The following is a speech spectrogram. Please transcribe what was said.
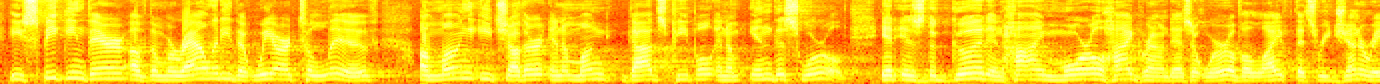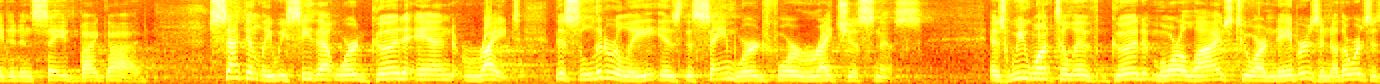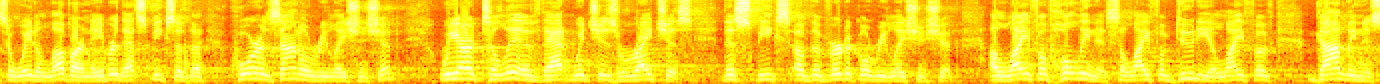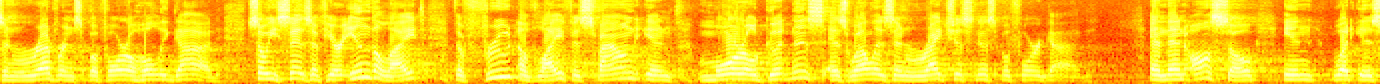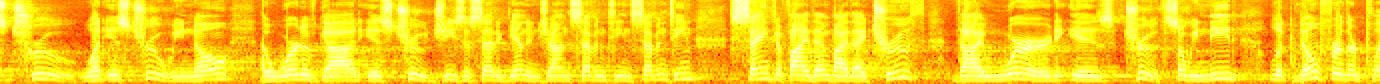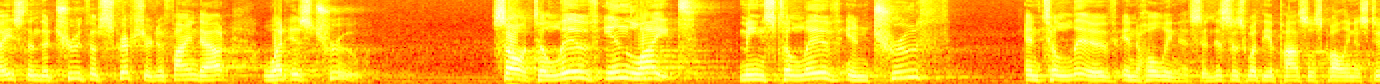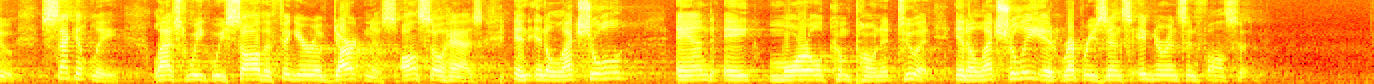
He's speaking there of the morality that we are to live among each other and among God's people and in this world. It is the good and high moral high ground, as it were, of a life that's regenerated and saved by God. Secondly, we see that word good and right. This literally is the same word for righteousness. As we want to live good moral lives to our neighbors, in other words, it's a way to love our neighbor, that speaks of the horizontal relationship. We are to live that which is righteous. This speaks of the vertical relationship, a life of holiness, a life of duty, a life of godliness and reverence before a holy God. So he says, if you're in the light, the fruit of life is found in moral goodness as well as in righteousness before God and then also in what is true. What is true? We know the Word of God is true. Jesus said again in John 17 17, Sanctify them by thy truth, thy Word is truth. So we need look no further place than the truth of Scripture to find out what is true. So, to live in light means to live in truth and to live in holiness. And this is what the apostle's calling us to. Secondly, last week we saw the figure of darkness also has an intellectual and a moral component to it. Intellectually, it represents ignorance and falsehood.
